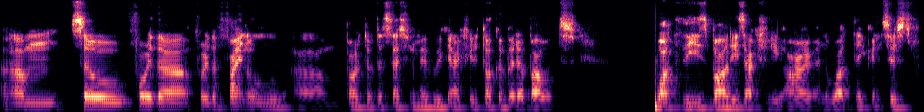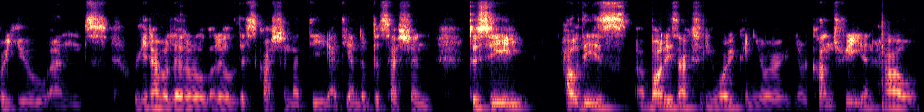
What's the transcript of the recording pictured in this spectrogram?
Um, so for the for the final um, part of the session, maybe we can actually talk a bit about what these bodies actually are and what they consist for you, and we can have a little a little discussion at the at the end of the session to see how these uh, bodies actually work in your in your country and how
